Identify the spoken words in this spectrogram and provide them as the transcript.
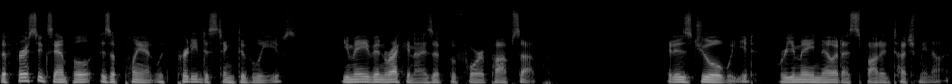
The first example is a plant with pretty distinctive leaves. You may even recognize it before it pops up. It is jewelweed, or you may know it as spotted touch-me-not.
